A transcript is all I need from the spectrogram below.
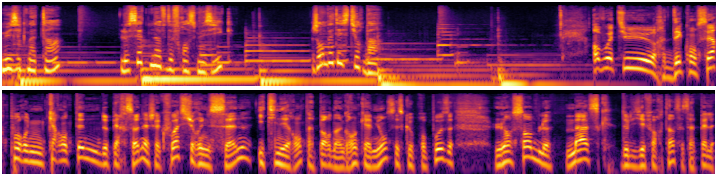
Musique Matin, le 7-9 de France Musique, Jean-Baptiste Urbain. En voiture, des concerts pour une quarantaine de personnes à chaque fois sur une scène itinérante à bord d'un grand camion. C'est ce que propose l'ensemble Masque d'Olivier Fortin. Ça s'appelle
